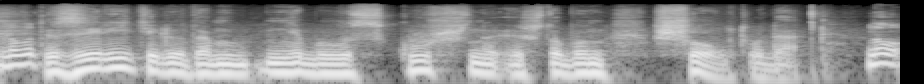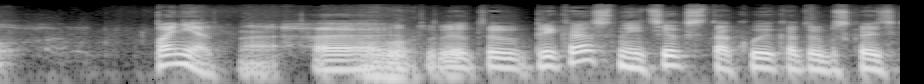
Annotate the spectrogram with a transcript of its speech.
Ну вот- зрителю там не было скучно, и чтобы он шел туда. Ну, понятно. Э, Вот. Это, это прекрасный текст такой, который бы сказать,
